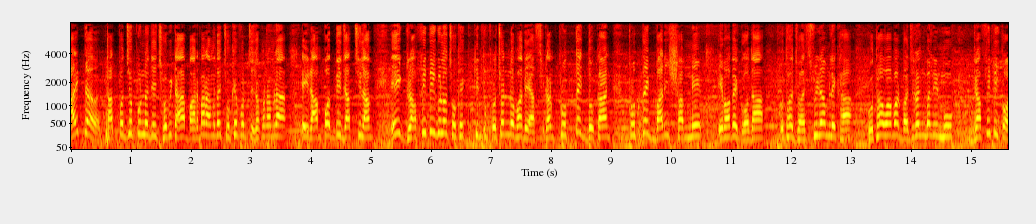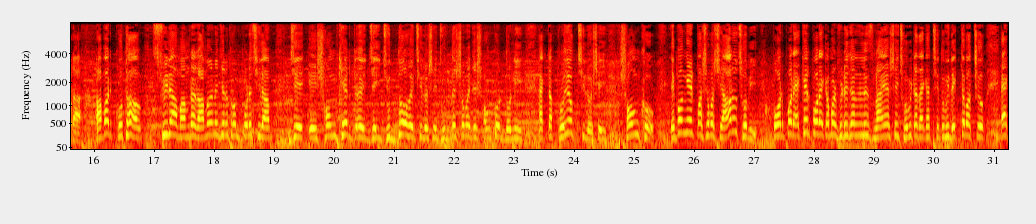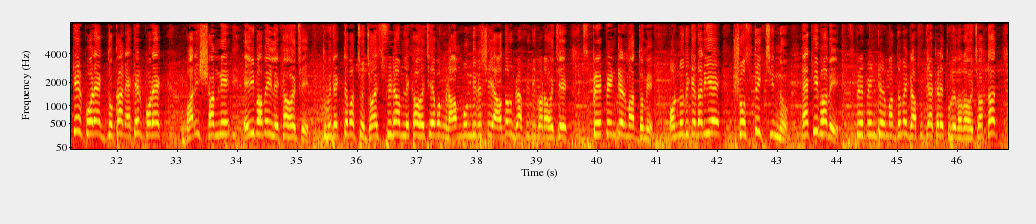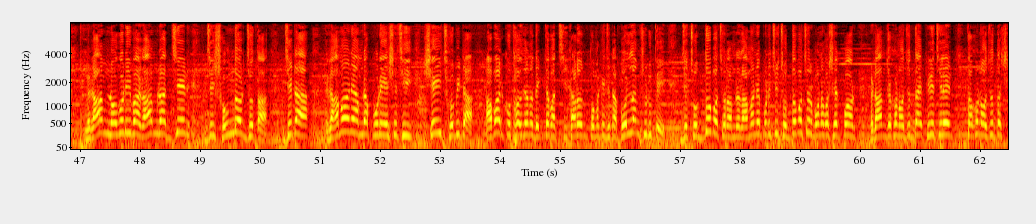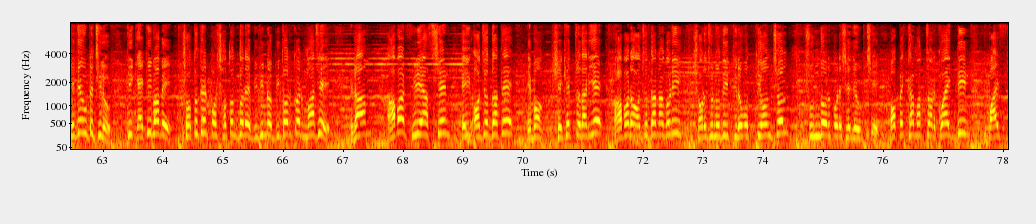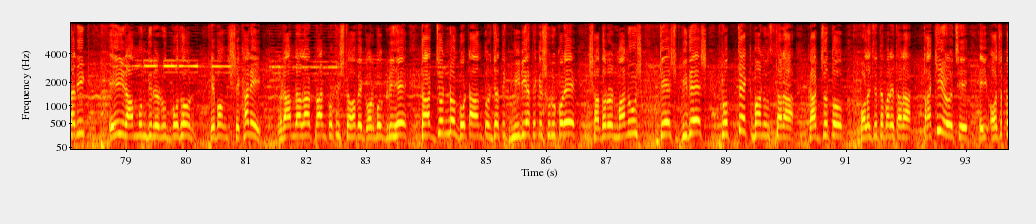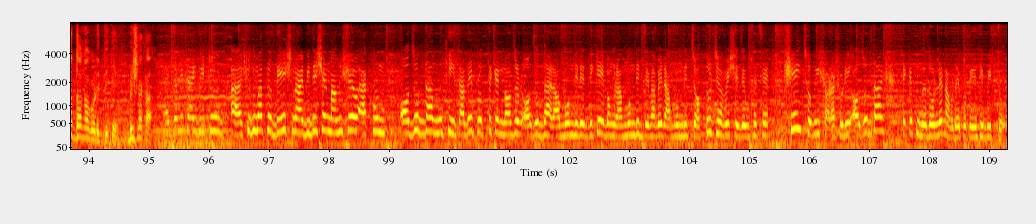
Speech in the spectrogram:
আরেকটা তাৎপর্যপূর্ণ যে ছবিটা বারবার আমাদের চোখে পড়ছে, যখন আমরা এই রামপথ দিয়ে যাচ্ছিলাম, এই গ্রাফিতিগুলো চোখে কিন্তু প্রচণ্ডভাবে আসছে। কারণ প্রত্যেক দোকান, প্রত্যেক বাড়ির সামনে এভাবে গদা, কোথাও জয় শ্রীরাম লেখা, কোথাও আবার বজরংবলির মুখ, গ্রাফিতি করা, আবার কোথাও শ্রীরাম, আমরা রামায়ণে যেরকম পড়েছিলাম যে এই শঙ্খের যেই যুদ্ধ হয়েছিল, সেই যুদ্ধের সময় যে শঙ্কর ধ্বনি একটা প্রয়োগ ছিল, সেই শঙ্খ, এবং এর পাশাপাশি আরও ছবি। পরপর একের পর এক আমার ভিডিও জার্নালিস্ট নায়া সেই ছবিটা দেখাচ্ছে, তুমি দেখতে পাচ্ছ, একের পর এক দোকান, একের পর এক বাড়ির সামনে এইভাবেই লেখা হয়েছে। তুমি দেখতে পাচ্ছ, জয় শ্রীরাম লেখা হয়েছে এবং রাম মন্দিরে সেই আদল গ্রাফিতি করা হয়েছে স্প্রে পেন্টের মাধ্যমে। অন্যদিকে দাঁড়িয়ে স্বস্তিক চিহ্ন। একইভাবে স্প্রে পেন্টের মাধ্যমে গ্রাফিতি আকারে তুলে ধরা হয়েছে। অর্থাৎ রামনগরী বা রাম রাজ্যের যে সৌন্দর্যতা, যেটা রামায়ণে আমরা পড়ে এসেছি, সেই ছবিটা আবার কোথাও যেন দেখতে পাচ্ছি। কারণ তোমাকে যেটা বললাম শুরুতে, যে চোদ্দ বছর আমরা রামায়ণে পড়েছি, চোদ্দ বছর বনবাসের পর রাম যখন অযোধ্যায় ফিরেছিলেন, তখন অযোধ্যা সেজে উঠেছিল। ঠিক একইভাবে শতকের পর শতক ধরে বিভিন্ন বিতর্কের মাঝে রাম আবার ফিরে আসছেন এই অযোধ্যাতে। এবং সেক্ষেত্রে দাঁড়িয়ে আবারও অযোধ্যা নগরী, সরজু নদীর তীরবর্তী অঞ্চল সুন্দর করে সেজে উঠছে। অপেক্ষা মাত্র আর কয়েকদিন, বাইশ তারিখ, এই রাম মন্দিরের উদ্বোধন এবং সেখানে রামলালার প্রাণ প্রতিষ্ঠা হবে গর্ভগৃহে। তার জন্য গোটা আন্তর্জাতিক মিডিয়া থেকে শুরু করে সাধারণ মানুষ, দেশ, বিদেশ, প্রত্যেক মানুষ তারা কার্যত, বলা যেতে পারে তারা তাকিয়ে রয়েছে এই অযোধ্যা নগরীর দিকে। বিশাখা। একদমই তাই, বিটু। শুধুমাত্র দেশ নয়, বিদেশের মানুষেও এখন অযোধ্যামুখী তাদের প্রত্যেকের নজর অযোধ্যা রাম মন্দিরের দিকে এবং রাম মন্দির যেভাবে, রাম মন্দির চত্বর যেভাবে সেজে উঠেছে, সেই ছবি সরাসরি অযোধ্যা থেকে তুলে ধরলেন আমাদের প্রতিনিধি বিট্টু।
